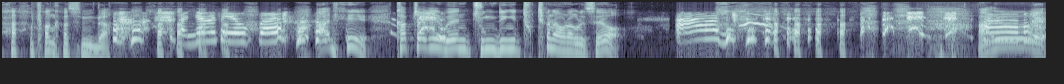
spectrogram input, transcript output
반갑습니다. 안녕하세요, 오빠. 아니, 갑자기 웬 중딩이 툭 튀어나오나 그랬어요? 아, 네. 아유,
